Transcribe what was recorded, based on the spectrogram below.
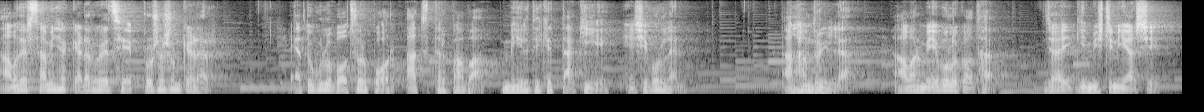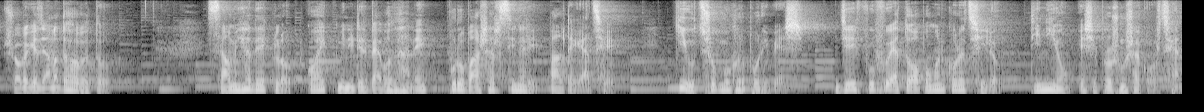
আমাদের সামিহা ক্যাডার হয়েছে, প্রশাসন ক্যাডার। এতগুলো বছর পর আজ তার বাবা মেয়ের দিকে তাকিয়ে হেসে বললেন, আলহামদুলিল্লাহ, আমার মেয়ে বলো কথা। যাই, গিয়ে মিষ্টি নিয়ে আসি। সবাইকে জানাতে হবে তো। সামিহা দেখল কয়েক মিনিটের ব্যবধানে পুরো বাসার সিনারি পাল্টে গেছে। কি উৎসব মুখর পরিবেশ। যে ফুফু এত অপমান করেছিল, তিনিও এসে প্রশংসা করছেন।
